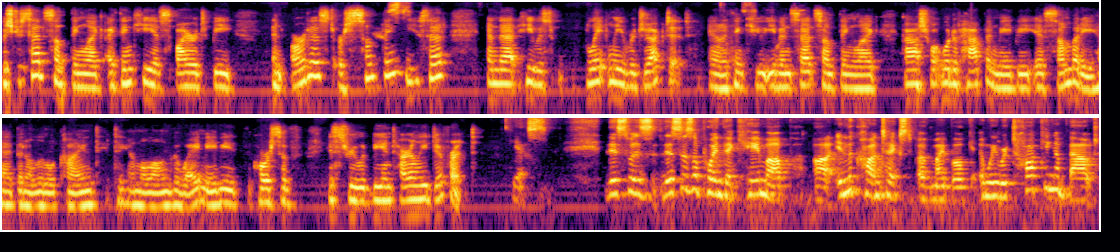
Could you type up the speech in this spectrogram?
but you said something like I think he aspired to be an artist or something yes. you said and that he was blatantly rejected. And i think you even said something like gosh what would have happened maybe if somebody had been a little kind to him along the way? Maybe the course of history would be entirely different. Yes. This was this is a point that came up uh, in the context of my book, and we were talking about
